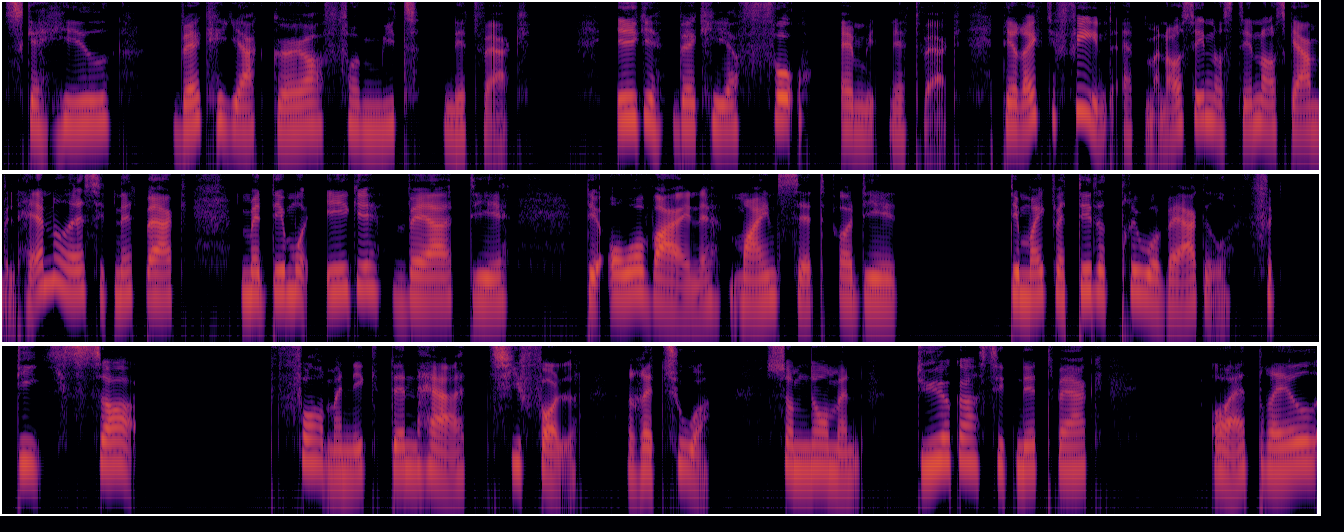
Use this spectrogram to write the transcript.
skal hedde, hvad kan jeg gøre for mit netværk? Ikke, hvad kan jeg få af mit netværk. Det er rigtig fint, at man også inderst inde også gerne vil have noget af sit netværk, men det må ikke være det, det overvejende mindset, og det, det må ikke være det, der driver værket, fordi så får man ikke den her tifold retur, som når man dyrker sit netværk og er drevet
